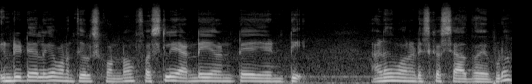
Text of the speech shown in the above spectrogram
ఇన్ డీటెయిల్గా మనం తెలుసుకుంటాం. ఫస్ట్లీ ఎన్డీఏ అంటే ఏంటి అనేది మనం డిస్కస్ చేద్దాం ఇప్పుడు.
